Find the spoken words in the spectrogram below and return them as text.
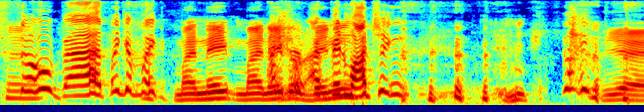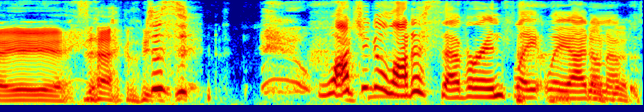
so bad. Like I'm like My na- my neighbor I've Vinny. been watching yeah, yeah, yeah, exactly. just watching a lot of Severance lately. I don't know.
